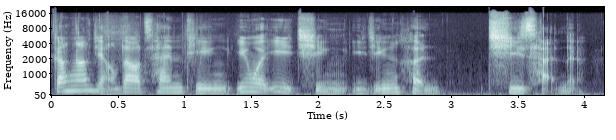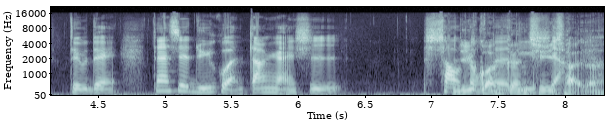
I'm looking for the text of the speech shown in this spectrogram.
刚刚讲到餐厅，因为疫情已经很凄惨了。对不对？但是旅馆当然是少旅馆更凄惨了。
